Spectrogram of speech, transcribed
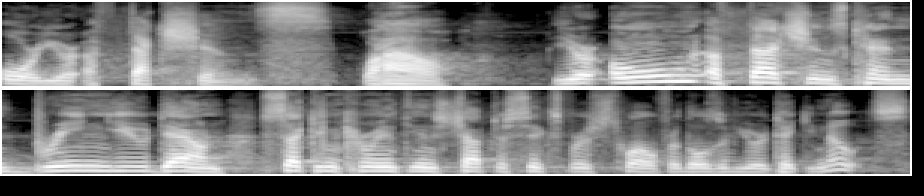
or your affections. Wow. Your own affections can bring you down. Second Corinthians chapter 6 verse 12 for those of you who are taking notes.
